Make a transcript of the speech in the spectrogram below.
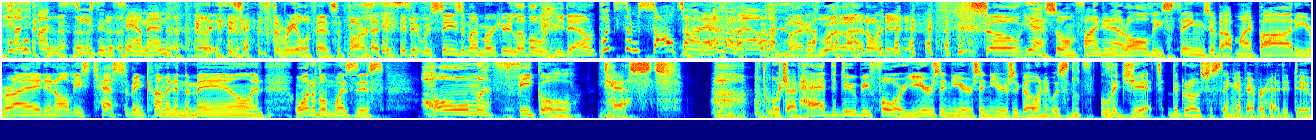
Un- unseasoned salmon. That's the real offensive part. if it was seasoned, my mercury level would be down. Put some salt on it. I don't know. Might as well. I don't need it. So, yeah, so I'm finding out all these things about my body, right? And all these tests have been coming in the mail. And one of them was this home fecal test. Which I've had to do before years and years and years ago, and it was l- legit the grossest thing I've ever had to do.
